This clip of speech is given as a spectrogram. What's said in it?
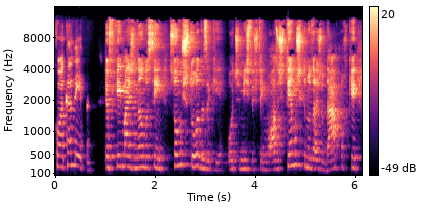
com a caneta. Eu fiquei imaginando assim, somos todas aqui otimistas teimosos, temos que nos ajudar, porque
